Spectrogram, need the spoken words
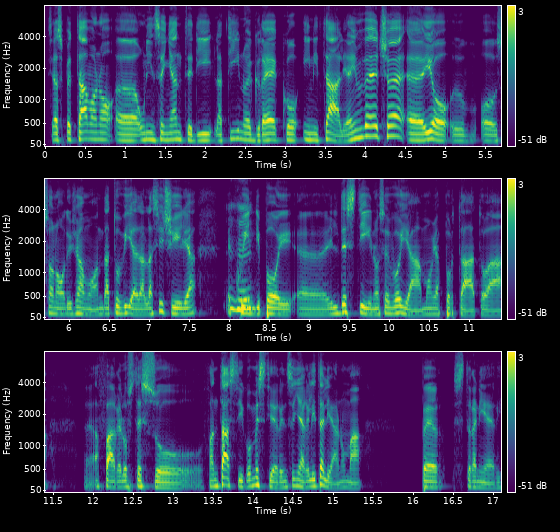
si aspettavano uh, un insegnante di latino e greco in Italia. Invece uh, io uh, sono diciamo, andato via dalla Sicilia e mm-hmm. quindi poi il destino, se vogliamo, mi ha portato a, a, fare lo stesso fantastico mestiere, insegnare l'italiano, ma per stranieri.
